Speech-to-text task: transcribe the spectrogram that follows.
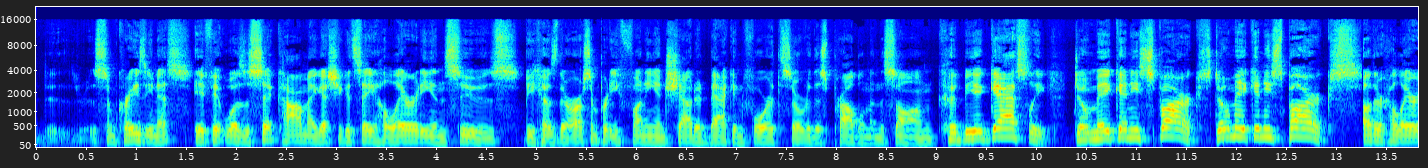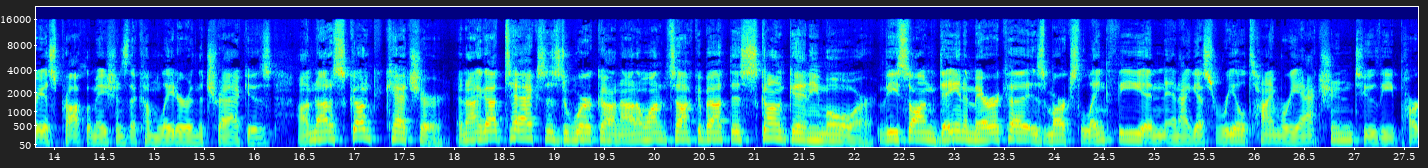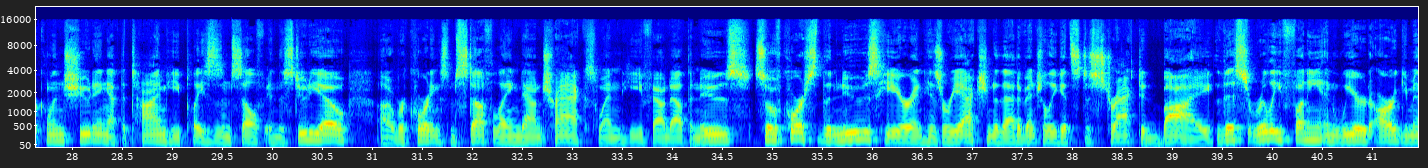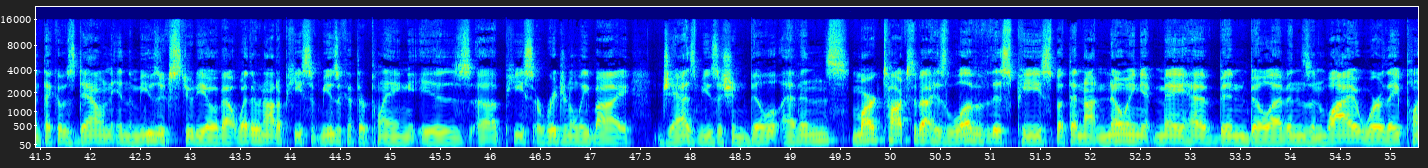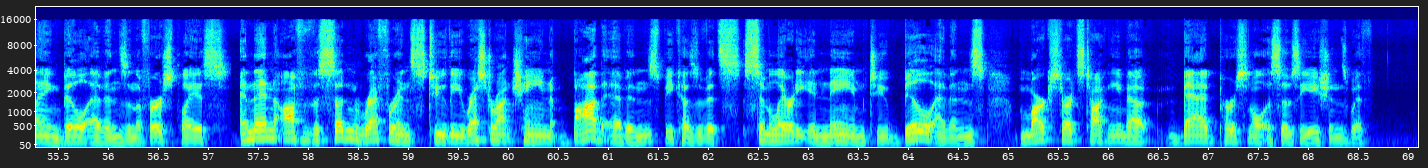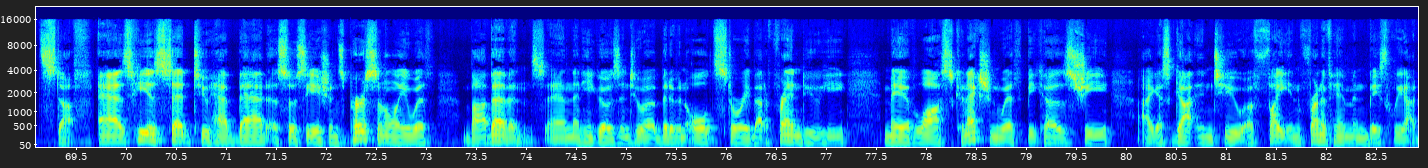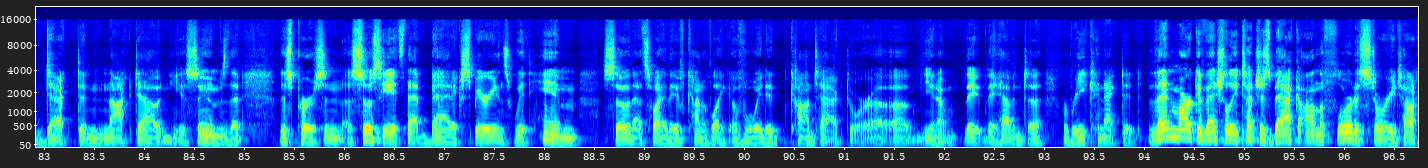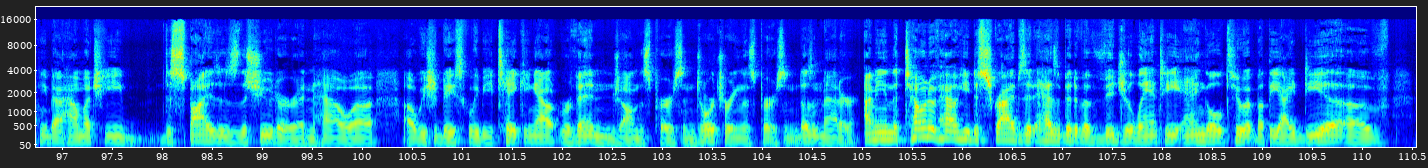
some craziness. If it was a sitcom, I guess you could say hilarity ensues because there are some pretty funny and shouted back and forths over this problem in the song. Could be a gas leak. Don't make any sparks. Don't make any sparks. Other hilarious proclamations that come later in the track is I'm not a skunk catcher and I got taxes to work on. I don't want to talk about this skunk anymore. The song Day in America is Mark's lengthy and, and I guess real time reaction to the Parkland shooting. At the time, he places himself in the studio uh, recording some stuff, laying down tracks when he found out the news. So, of course, the news here and his reaction to that eventually gets distracted by this really funny and weird argument that goes down in the music studio about whether or not a piece of music that they're playing is a piece originally by jazz musician Bill Evans. Mark talks about his love of this piece, but then not knowing it may have been Bill Evans and why were they playing Bill Evans in the first place. And then, off of a sudden reference to the restaurant chain Bob Evans because of its similarity in name to Bill Evans, Mark starts talking about bad personal associations with stuff, as he is said to have bad associations personally with Bob Evans. And then he goes into a bit of an old story about a friend who he may have lost connection with because she, I guess, got into a fight in front of him and basically got decked and knocked out. And he assumes that this person associates that bad experience with him, so that's why they've kind of like avoided contact or, uh, uh, you know, they, they haven't uh, reconnected. Then Mark eventually touches back on the Florida story, talking about how much he despises the shooter and how uh, uh, we should basically be taking out revenge on this person, torturing this person. Doesn't matter. I mean, the tone of how he describes it has a bit of a vigilante angle to it, but the idea of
